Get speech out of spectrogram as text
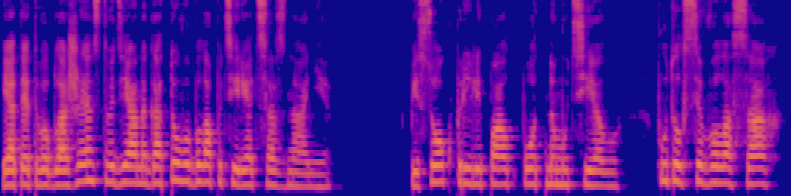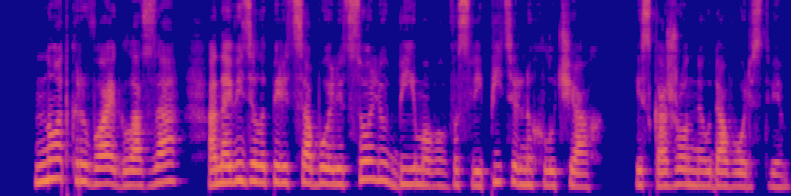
и от этого блаженства Диана готова была потерять сознание. Песок прилипал к потному телу, путался в волосах, но, открывая глаза, она видела перед собой лицо любимого в ослепительных лучах, искаженное удовольствием.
